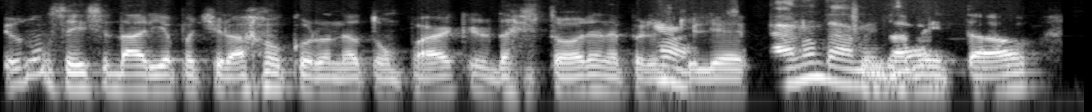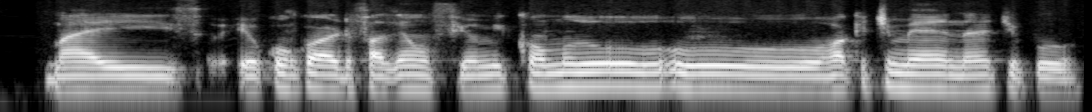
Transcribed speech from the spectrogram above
Eu não sei se daria para tirar o Coronel Tom Parker da história, né? Exemplo, que ele é ah, dá, fundamental. Mas eu concordo, fazer um filme como o Rocketman, né? Tipo,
